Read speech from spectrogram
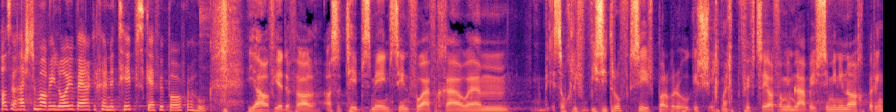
Also hast du Marie Leuenberger können Tipps geben für Barbara Hug? Ja, auf jeden Fall. Also Tipps mehr im Sinn von einfach auch ähm, so ein wie sie drauf war. Barbara Hug ist, ich meine, 15 Jahre von meinem Leben ist sie meine Nachbarin.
